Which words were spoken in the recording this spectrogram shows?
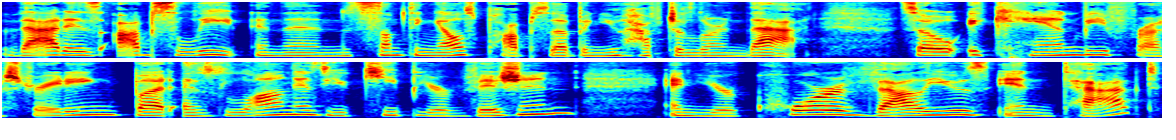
that is obsolete. And then something else pops up and you have to learn that. So it can be frustrating, but as long as you keep your vision and your core values intact,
